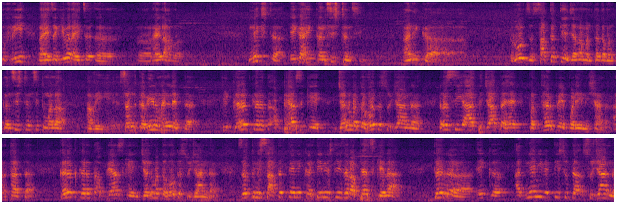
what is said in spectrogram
तू फ्री राहायचं किंवा राहायचं राहायला हवं. नेक्स्ट एक आहे कन्सिस्टन्सी आणि रोज सातत्य ज्याला म्हणतात आपण कन्सिस्टन्सी तुम्हाला हवी. संत कबीर म्हणलेत की करत करत अभ्यास के जन्मत होत सुजान रसी आत जात है पत्थर पे पडे निशान। अर्थात करत करत अभ्यास के जन्मत होत सुजान। जर तुम्ही सातत्याने कंटिन्युअसली जर अभ्यास केला तर एक अज्ञानी व्यक्ती सुद्धा सुजान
